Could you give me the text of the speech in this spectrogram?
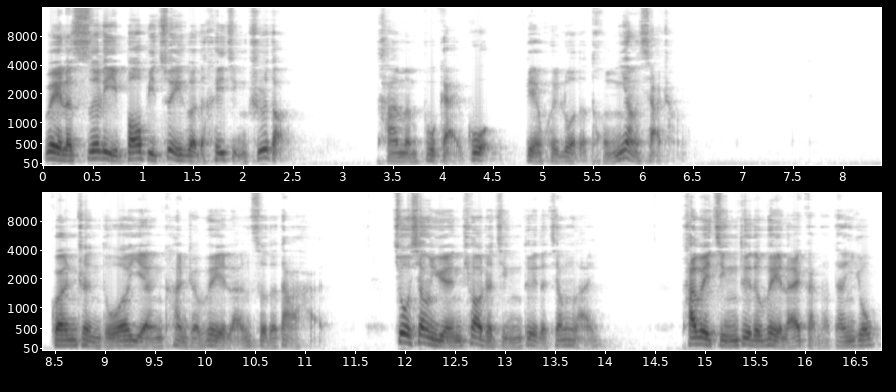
为了私利包庇罪恶的黑警知道，他们不改过，便会落得同样下场。关振铎眼看着蔚蓝色的大海，就像远眺着警队的将来，他为警队的未来感到担忧，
